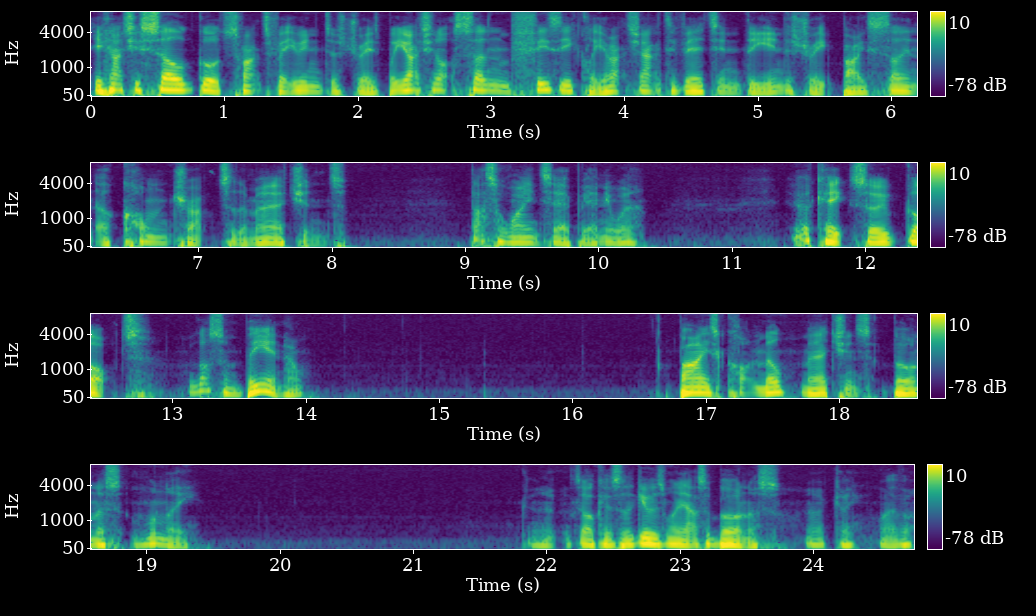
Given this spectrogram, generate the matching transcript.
You can actually sell goods to activate your industries, but you're actually not selling them physically. You're actually activating the industry by selling a contract to the merchant. That's how I interpret anyway. Okay, so we've got we've got some beer now. Buys cotton mill, merchants bonus money. Okay, so they give us money, that's a bonus. Okay, whatever.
